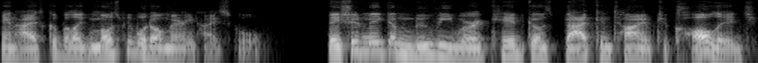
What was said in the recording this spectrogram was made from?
in high school. But like, most people don't marry in high school. They should make a movie where a kid goes back in time to college,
